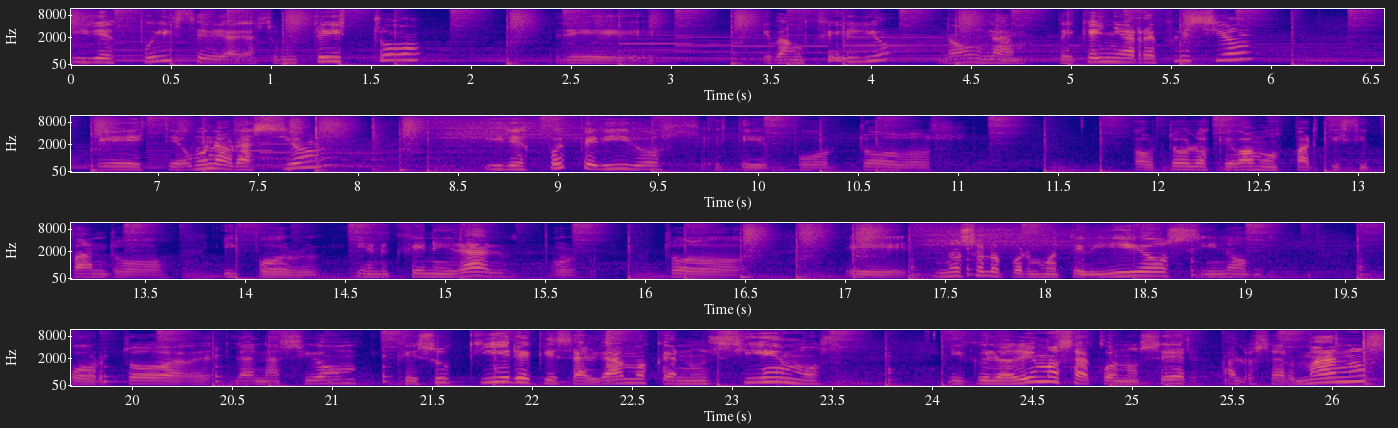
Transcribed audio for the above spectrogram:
y después se hace un texto de evangelio, ¿no? una pequeña reflexión, este, una oración y después pedidos este, por todos por todos los que vamos participando y, por, en general por todo, eh, no solo por Montevideo, sino por toda la nación. Jesús quiere que salgamos, que anunciemos y que lo demos a conocer a los hermanos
